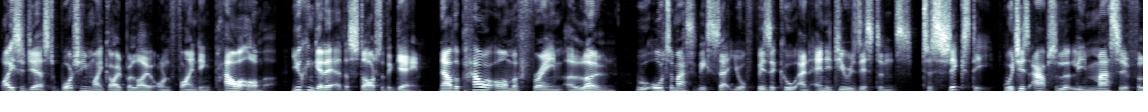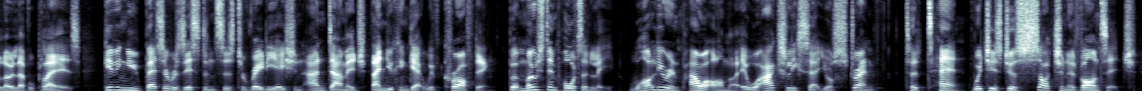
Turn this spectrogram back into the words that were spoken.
I suggest watching my guide below on finding power armor. You can get it at the start of the game. Now the power armor frame alone will automatically set your physical and energy resistance to 60, which is absolutely massive for low level players giving you better resistances to radiation and damage than you can get with crafting. But most importantly, while you're in power armor, it will actually set your strength to 10, which is just such an advantage.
